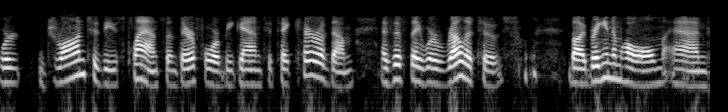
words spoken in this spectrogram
were drawn to these plants and therefore began to take care of them as if they were relatives by bringing them home and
